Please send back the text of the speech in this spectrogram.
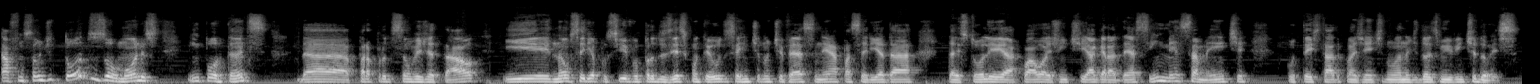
a função de todos os hormônios importantes para a produção vegetal e não seria possível produzir esse conteúdo se a gente não tivesse né, a parceria da, da Stole, a qual a gente agradece imensamente por ter estado com a gente no ano de 2022.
